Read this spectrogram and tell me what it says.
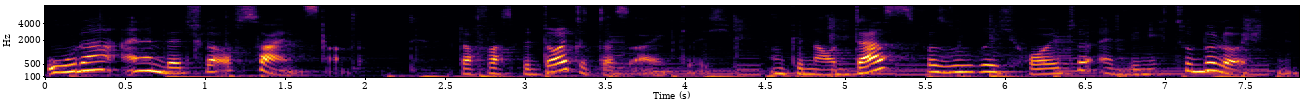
oder einem Bachelor of Science ab. Doch was bedeutet das eigentlich? Und genau das versuche ich heute ein wenig zu beleuchten.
